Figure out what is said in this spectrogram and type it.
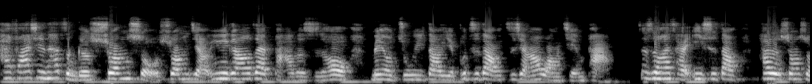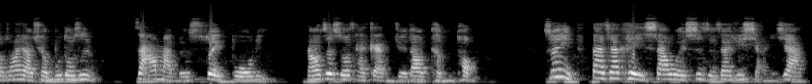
他发现他整个双手双脚，因为刚刚在爬的时候没有注意到，也不知道，只想要往前爬。这时候他才意识到，他的双手双脚全部都是扎满了碎玻璃，然后这时候才感觉到疼痛。所以大家可以稍微试着再去想一下，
